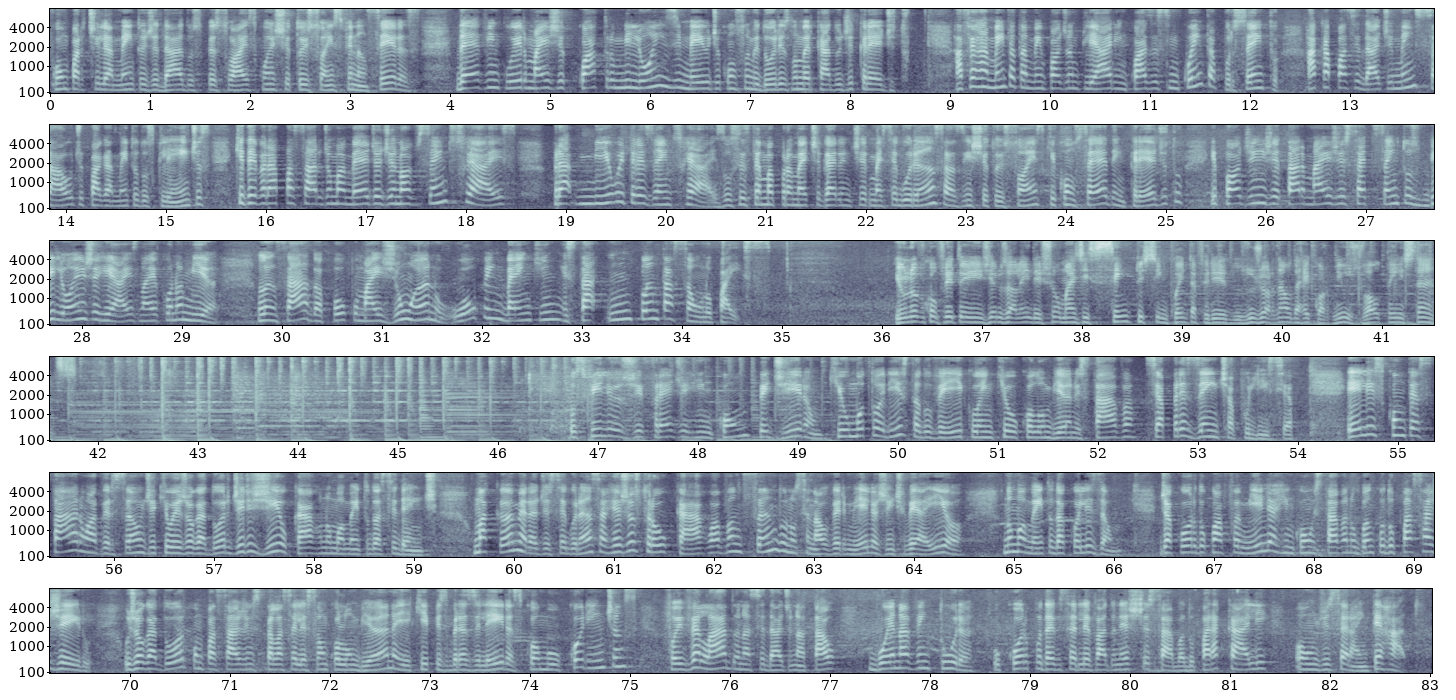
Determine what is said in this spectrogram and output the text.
compartilhamento de dados pessoais com instituições financeiras, deve incluir mais de 4 milhões e meio de consumidores no mercado de crédito. A ferramenta também pode ampliar em quase 50% a capacidade mensal de pagamento dos clientes, que deverá passar de uma média de 900 reais para 1.300 reais. O sistema promete garantir mais segurança às instituições que concedem crédito e pode injetar mais de 700 bilhões de reais na economia. Lançado há pouco mais de um ano, o Open Banking está em implantação no país. E um novo conflito em Jerusalém deixou mais de 150 feridos. O Jornal da Record News volta em instantes. Os filhos de Fred Rincon pediram que o motorista do veículo em que o colombiano estava se apresente à polícia. Eles contestaram a versão de que o ex-jogador dirigia o carro no momento do acidente. Uma câmera de segurança registrou o carro avançando no sinal vermelho, a gente vê aí, ó, no momento da colisão. De acordo com a família, Rincon estava no banco do passageiro. O jogador, com passagens pela seleção colombiana e equipes brasileiras como o Corinthians, foi velado na cidade natal Buenaventura. O corpo deve ser levado neste sábado para Cali, onde será enterrado.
